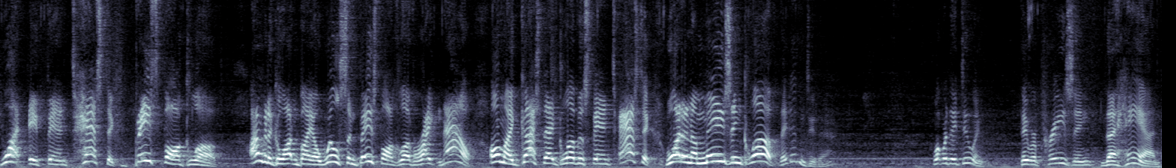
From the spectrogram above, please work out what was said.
What a fantastic baseball glove! I'm going to go out and buy a Wilson baseball glove right now. Oh my gosh, that glove is fantastic. What an amazing glove. They didn't do that. What were they doing? They were praising the hand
